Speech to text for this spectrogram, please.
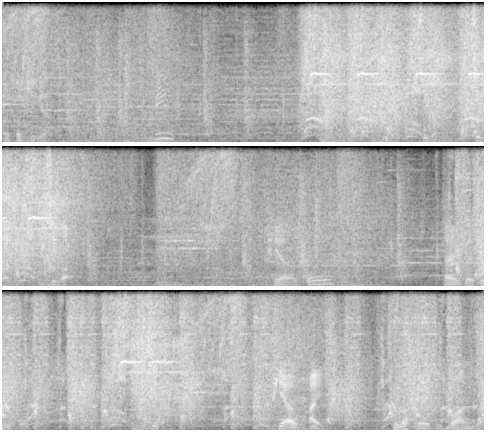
아 깜짝이야. 찍어 찍어 찍어 피하고 날개 들고. 찍어 피하고 아이 불렀어야지 뭐 하는 거야?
